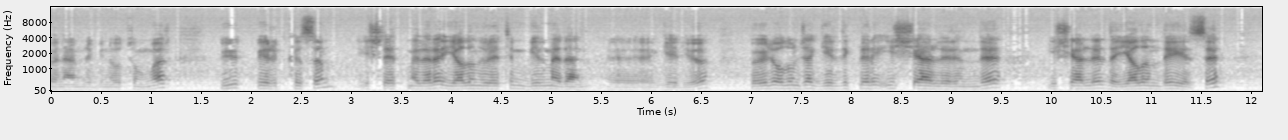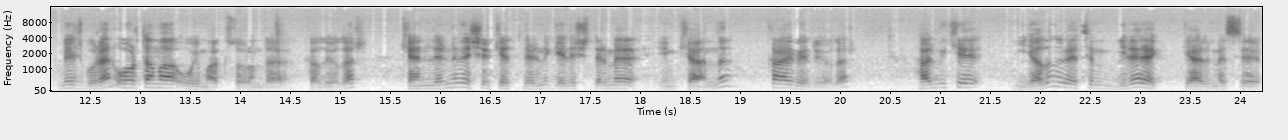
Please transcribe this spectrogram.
önemli bir notum var. Büyük bir kısım işletmelere yalın üretim bilmeden e, geliyor. Böyle olunca girdikleri iş yerlerinde iş yerleri de yalın değilse mecburen ortama uymak zorunda kalıyorlar. Kendilerini ve şirketlerini geliştirme imkanını kaybediyorlar. Halbuki yalın üretim bilerek gelmesi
